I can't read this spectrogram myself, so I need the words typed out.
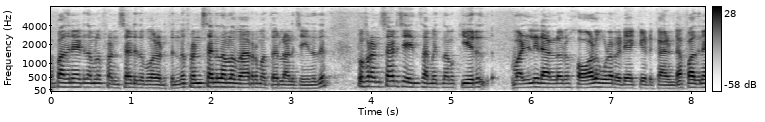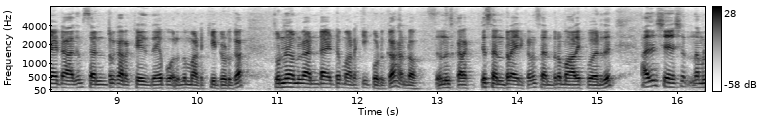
അപ്പോൾ അതിനായിട്ട് നമ്മൾ ഫ്രണ്ട് സൈഡ് ഇതുപോലെ എടുത്തിട്ടുണ്ട്. ഫ്രണ്ട് സൈഡ് നമ്മൾ വേറൊരു മെത്തേഡിലാണ് ചെയ്യുന്നത്. അപ്പോൾ ഫ്രണ്ട് സൈഡ് ചെയ്യുന്ന സമയത്ത് നമുക്ക് ഈ ഒരു വള്ളിയിടാനുള്ള ഒരു ഹോൾ കൂടെ റെഡിയാക്കി എടുക്കാറുണ്ട് അപ്പോൾ അതിനായിട്ട് ആദ്യം സെന്റർ കറക്റ്റ് ചെയ്ത് ഇതേപോലെ ഒന്ന് മടക്കിയിട്ട് കൊടുക്കുക. തുണി നമ്മൾ രണ്ടായിട്ട് മടക്കി കൊടുക്കുക. കണ്ടോ? തുണി കറക്റ്റ് സെന്റർ ആയിരിക്കണം. സെന്റർ മാറിപ്പോരുത്. അതിനുശേഷം നമ്മൾ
